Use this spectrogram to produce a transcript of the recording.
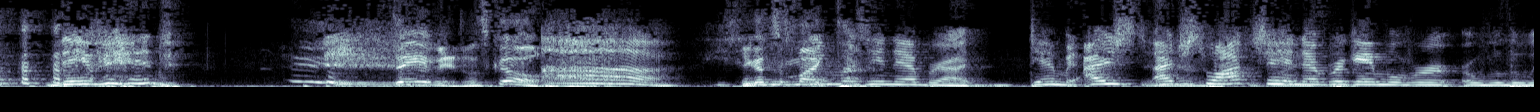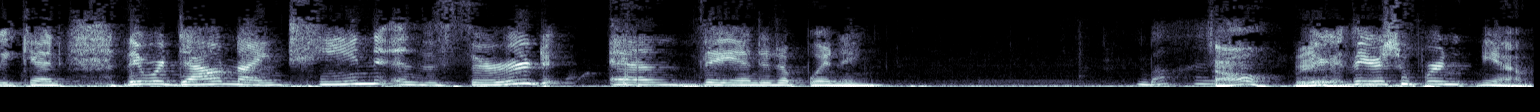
David. David, let's go. Ah, he You got his some mic name was time. Ginebra. Damn it! I just I just watched a Ginebra game over over the weekend. They were down 19 in the third, and they ended up winning. Bye. Oh, They're, they're super. Yeah,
